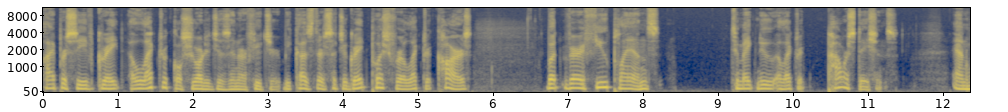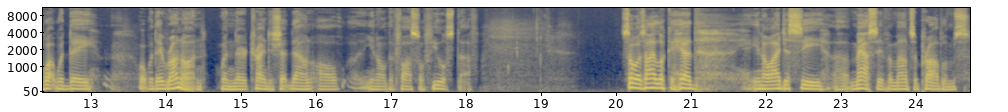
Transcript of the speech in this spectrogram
I perceive great electrical shortages in our future because there's such a great push for electric cars, but very few plans to make new electric power stations. And what would they what would they run on? when they're trying to shut down all, you know, the fossil fuel stuff. So as I look ahead, you know, I just see uh, massive amounts of problems.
